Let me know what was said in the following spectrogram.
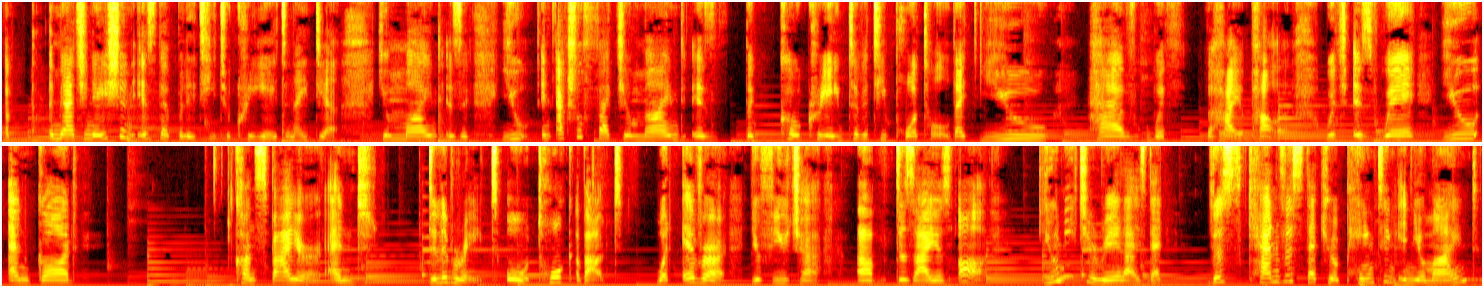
imagination is the ability to create an idea. Your mind is a you in actual fact your mind is the co-creativity portal that you have with the higher power which is where you and god conspire and deliberate or talk about whatever your future um, desires are. You need to realize that this canvas that you're painting in your mind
